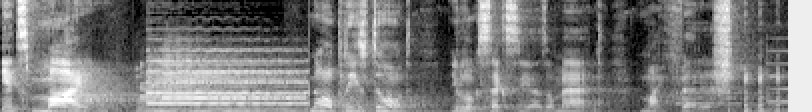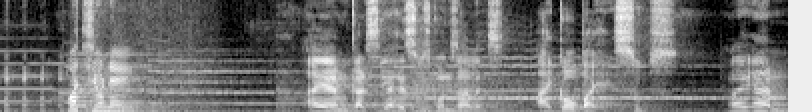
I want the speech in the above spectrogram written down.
It's mine. No, please don't. You look sexy as a man. My fetish. What's your name? I am Garcia Jesus Gonzalez. I go by Jesus. I am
